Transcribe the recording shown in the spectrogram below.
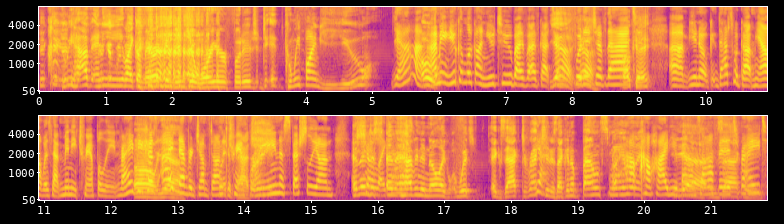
the. Do we have any like American Ninja Warrior footage? Do, it- can we find you? Yeah, Oh. I mean, you can look on YouTube. I've, I've got some Yeah, footage yeah. of that. Okay. And, um, you know, that's what got me out was that mini trampoline, right? Oh, Because yeah. I'd never jumped on Look a at that. trampoline, especially on a And then show just like and that. having to know like which exact direction Yeah. is that going to bounce me? How, Like- how high do you bounce Yeah, off exactly. it, right?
